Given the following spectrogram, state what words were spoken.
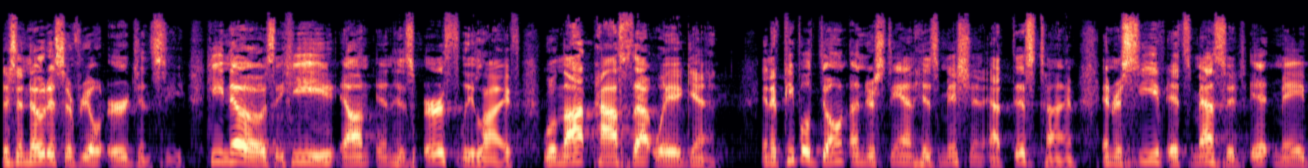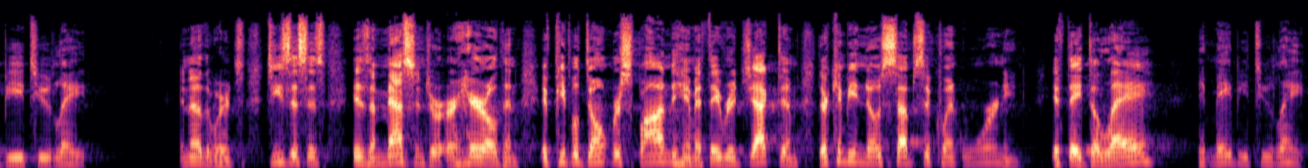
There's a notice of real urgency. He knows that he, in his earthly life, will not pass that way again. And if people don't understand his mission at this time and receive its message, it may be too late. In other words, Jesus is, is a messenger or herald, and if people don't respond to him, if they reject him, there can be no subsequent warning. If they delay, it may be too late.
